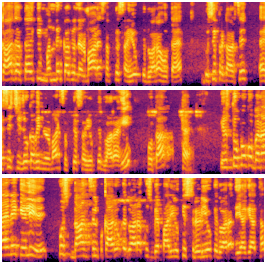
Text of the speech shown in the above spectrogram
कहा जाता है कि मंदिर का जो निर्माण है, सबके सहयोग के द्वारा होता है। उसी प्रकार से ऐसी चीज़ों का भी निर्माण सबके सहयोग के द्वारा ही होता है। स्तूपों को बनाने के लिए कुछ दान शिल्पकारों के द्वारा, कुछ व्यापारियों की श्रेणियों के द्वारा दिया गया था।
